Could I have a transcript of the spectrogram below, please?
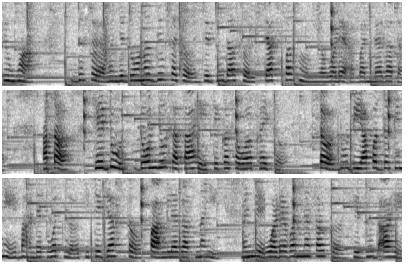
किंवा दुसऱ्या म्हणजे दोनच दिवसाचं जे दूध असेल त्याचपासून या वड्या बनल्या जातात. आता हे दूध दोन दिवसाचं आहे ते कसं ओळखायचं? तर दूध या पद्धतीने भांड्यात वतलं की ते जास्त पांगल्या जात नाही. म्हणजे वड्या बनण्यासारखं हे दूध आहे.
